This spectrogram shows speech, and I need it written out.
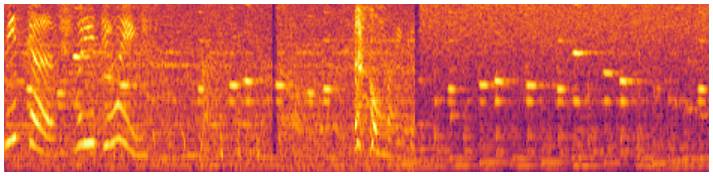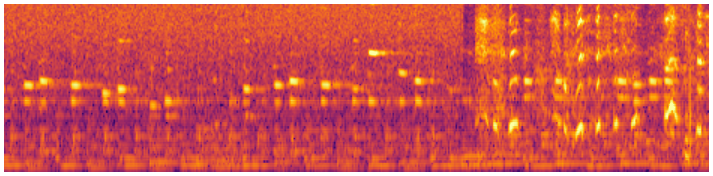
Miska, what are you doing? oh my god.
